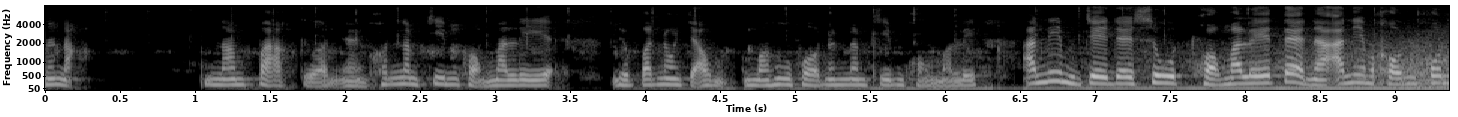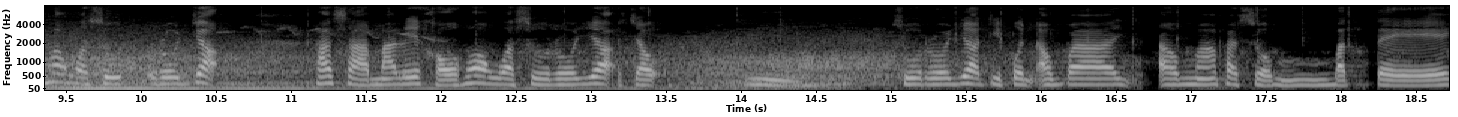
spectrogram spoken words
นั่นน่ะ น้ำปลาเกลือเนี่ยเขาน้ำจิ้มของมาเลยเดี๋ยวป้าน้องจะเอามาให้พอนั่นน้ำจิ้มของมาเลยอันนี้มันเจได้สูตรของมาเลยแต่นะอันนี้มันคนคนห้องว่าสูตรโรยะภาษามาเลยเขาห้องว่าสูโรยะเจ้า อืมสูตรโรยที่เปิ้นเอามาเอามาผสมบัดแตง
